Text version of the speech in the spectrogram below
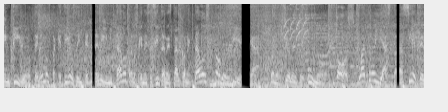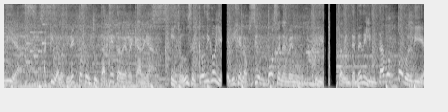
En Tigo tenemos paquetillos de internet ilimitado para los que necesitan estar conectados todo el día con opciones de 1, 2, 4 y hasta 7 días. Actívalos directo con tu tarjeta de recarga. Introduce el código y elige la opción 2 en el menú y disfruta de internet ilimitado todo el día.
